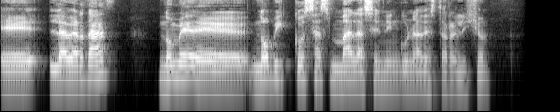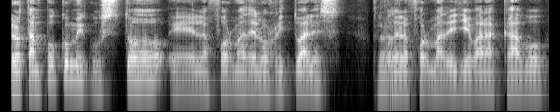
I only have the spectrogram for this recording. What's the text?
Eh, la verdad, no me no vi cosas malas en ninguna de esta religión, pero tampoco me gustó eh, la forma de los rituales o de la forma de llevar a cabo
